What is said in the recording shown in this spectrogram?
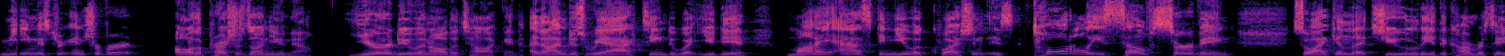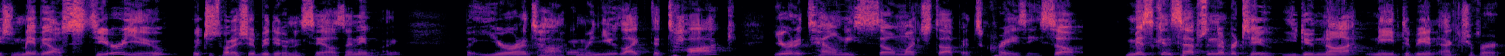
Me, Mr. Introvert, all the pressure's on you now. You're doing all the talking, and I'm just reacting to what you did. My asking you a question is totally self serving, so I can let you lead the conversation. Maybe I'll steer you, which is what I should be doing in sales anyway. But you're going to talk. Mm-hmm. And when you like to talk, you're going to tell me so much stuff, it's crazy. So Misconception number two, you do not need to be an extrovert.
